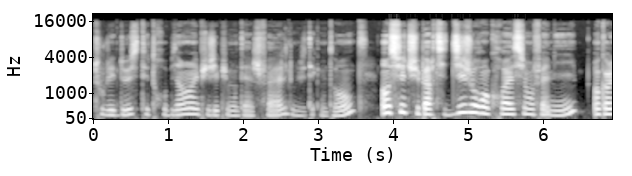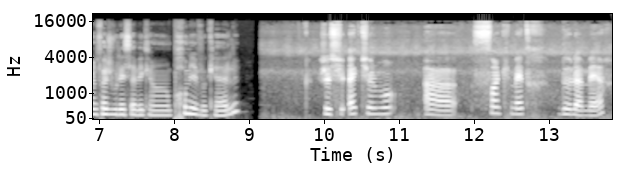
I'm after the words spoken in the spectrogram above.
tous les deux, c'était trop bien. Et puis j'ai pu monter à cheval, donc j'étais contente. Ensuite, je suis partie 10 jours en Croatie en famille. Encore une fois, je vous laisse avec un premier vocal. Je suis actuellement à 5 mètres de la mer,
